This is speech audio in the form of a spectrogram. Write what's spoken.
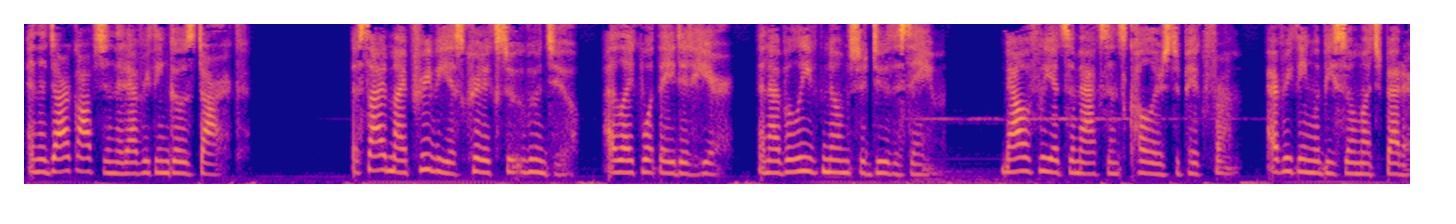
And the dark option that everything goes dark. Aside my previous critics to Ubuntu, I like what they did here, and I believe GNOME should do the same. Now if we had some accents colors to pick from, everything would be so much better.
